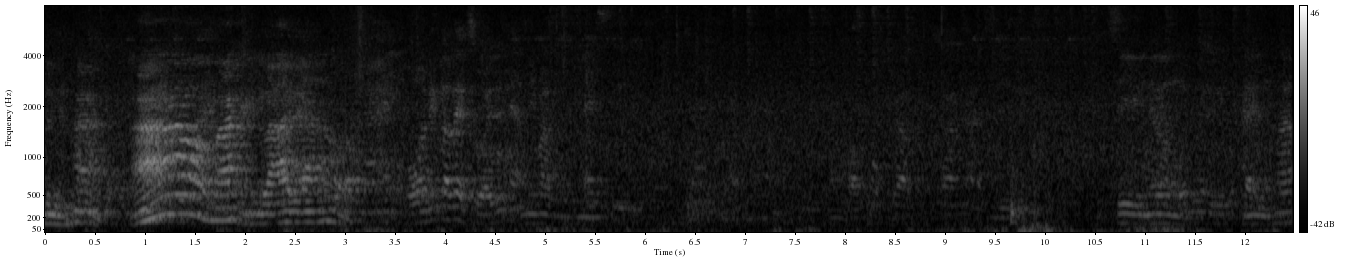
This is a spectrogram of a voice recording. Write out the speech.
หนึ่งห้าอ้าว มาแข่งลายแล้ว โอ้นี่ก็เลขสวยนะเนี่ยนี่มาสองหกเก้าเก้าห้าสี่สี่หนึ่งหนึ่งห้า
